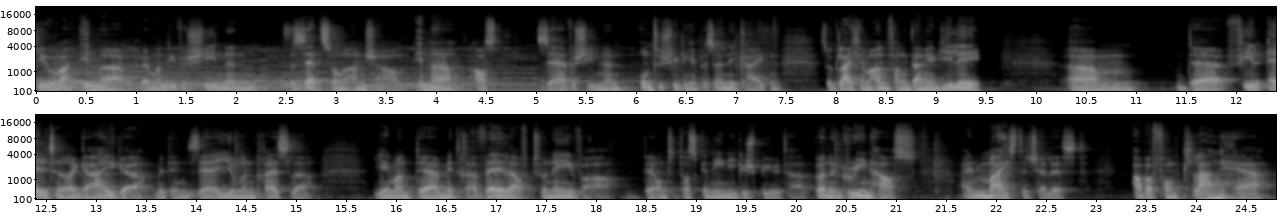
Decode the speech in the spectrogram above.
Trio war immer, wenn man die verschiedenen Besetzungen anschaut, immer aus sehr verschiedenen, unterschiedlichen Persönlichkeiten. So gleich am Anfang Daniel Gillet, ähm, der viel ältere Geiger mit dem sehr jungen Pressler, jemand, der mit Ravel auf Tournee war, der unter Toscanini gespielt hat, Bernard Greenhouse, ein Meistercellist. Aber vom Klang her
